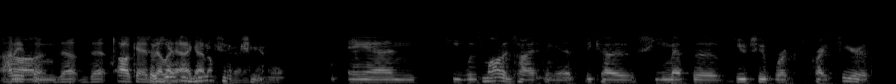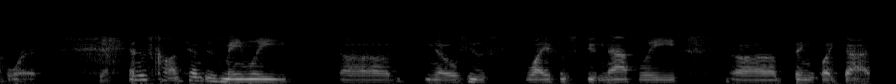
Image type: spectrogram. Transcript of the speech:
How do you um, put? De, de, okay, so has I got YouTube him. channel, and he was monetizing it because he met the YouTube criteria for it. Yeah. And his content is mainly, uh, you know, his life as a student athlete, uh, things like that.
